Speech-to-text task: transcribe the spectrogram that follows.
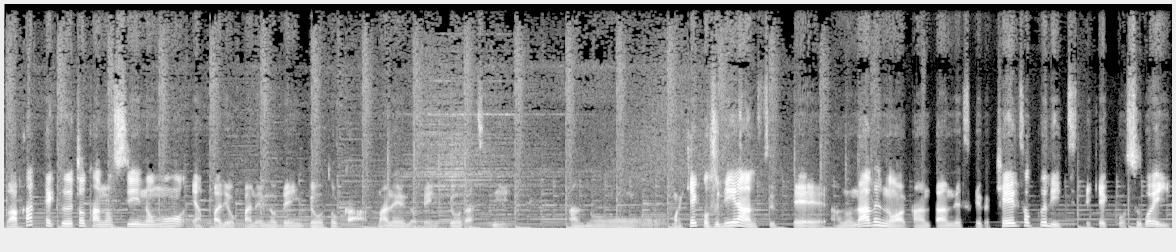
分かってくると楽しいのも、やっぱりお金の勉強とか、マネーの勉強だし、あのーまあ、結構フリーランスって、あの、なるのは簡単ですけど、継続率って結構すごい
